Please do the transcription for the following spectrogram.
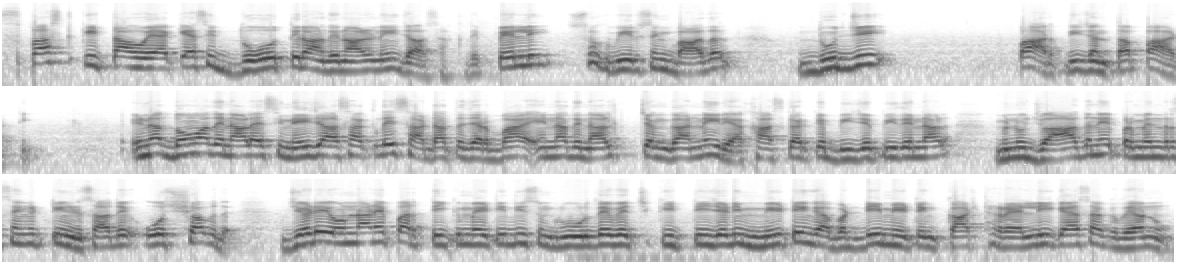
ਸਪਸ਼ਟ ਕੀਤਾ ਹੋਇਆ ਕਿ ਅਸੀਂ ਦੋ ਧਿਰਾਂ ਦੇ ਨਾਲ ਨਹੀਂ ਜਾ ਸਕਦੇ। ਪਹਿਲੀ ਸੁਖਬੀਰ ਸਿੰਘ ਬਾਦਲ, ਦੂਜੀ ਭਾਰਤੀ ਜਨਤਾ ਪਾਰਟੀ। ਇਹਨਾਂ ਦੋਵਾਂ ਦੇ ਨਾਲ ਅਸੀਂ ਨਹੀਂ ਜਾ ਸਕਦੇ, ਸਾਡਾ ਤਜਰਬਾ ਇਹਨਾਂ ਦੇ ਨਾਲ ਚੰਗਾ ਨਹੀਂ ਰਿਹਾ, ਖਾਸ ਕਰਕੇ ਬੀਜੇਪੀ ਦੇ ਨਾਲ। ਮੈਨੂੰ ਯਾਦ ਨੇ ਪਰਮਿੰਦਰ ਸਿੰਘ ਢੀਂਡਸਾ ਦੇ ਉਹ ਸ਼ਬਦ, ਜਿਹੜੇ ਉਹਨਾਂ ਨੇ ਭਰਤੀ ਕਮੇਟੀ ਦੀ ਸੰਗਰੂਰ ਦੇ ਵਿੱਚ ਕੀਤੀ, ਜਿਹੜੀ ਮੀਟਿੰਗ ਹੈ ਵੱਡੀ ਮੀਟਿੰਗ, ਇਕੱਠ ਰੈਲੀ ਕਹਿ ਸਕਦੇ ਆ ਉਹਨੂੰ,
